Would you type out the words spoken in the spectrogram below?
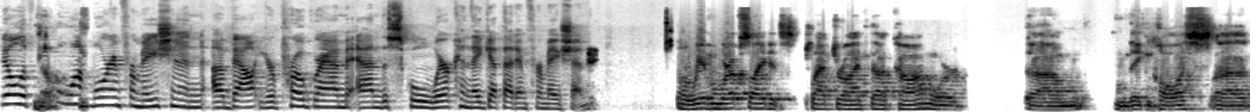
Bill, if people want more information about your program and the school, where can they get that information? Well, we have a website. It's plattdrive.com or um, they can call us uh,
